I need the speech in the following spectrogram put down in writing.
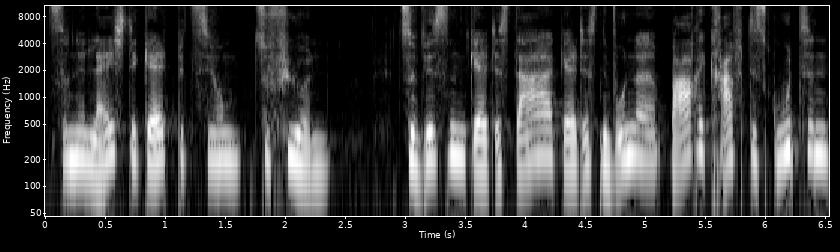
so eine leichte Geldbeziehung zu führen. Zu wissen, Geld ist da, Geld ist eine wunderbare Kraft des Guten.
